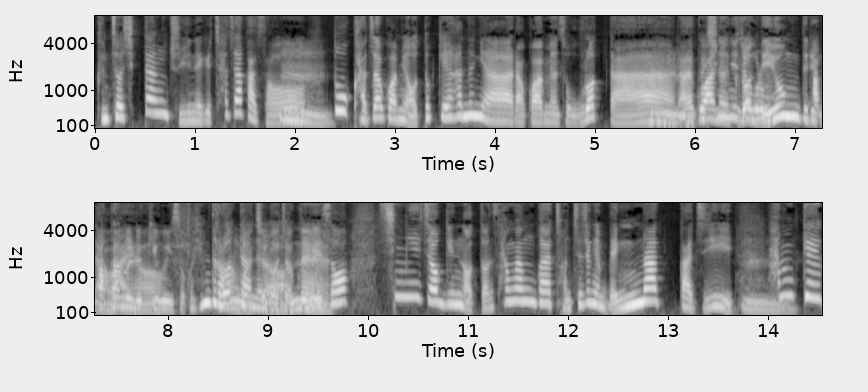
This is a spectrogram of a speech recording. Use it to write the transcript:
근처 식당 주인에게 찾아가서 음. 또 가자고 하면 어떻게 하느냐라고 하면서 울었다라고 음. 하는 그런 내용들이 압박감을 나와요. 느끼고 있었고 그렇다는 거죠. 거죠. 네. 그래서 심리적인 어떤 상황과 전체적인 맥락까지 음. 함께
